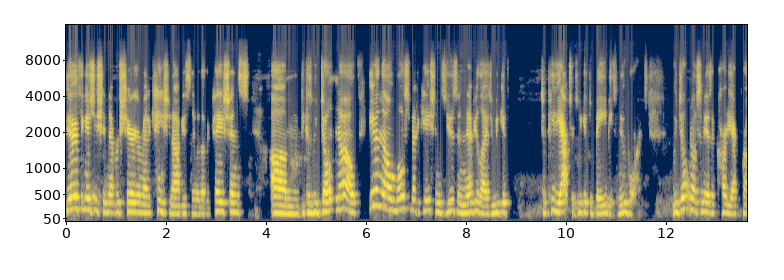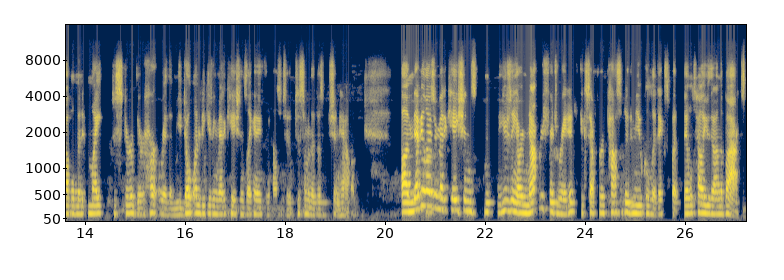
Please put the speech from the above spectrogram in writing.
The other thing is you should never share your medication, obviously, with other patients um, because we don't know, even though most medications used in nebulizer, we give to pediatrics, we give to babies, newborns. We don't know if somebody has a cardiac problem and it might disturb their heart rhythm. You don't want to be giving medications like anything else to, to someone that doesn't shouldn't have them. Um, nebulizer medications usually are not refrigerated, except for possibly the mucolytics, but they will tell you that on the box.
